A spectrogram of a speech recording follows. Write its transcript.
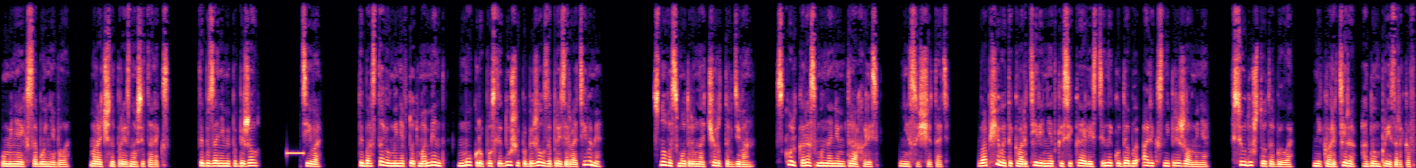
У меня их с собой не было, мрачно произносит Алекс. Ты бы за ними побежал? Тива. Ты бы оставил меня в тот момент, мокрую после души, побежал за презервативами? Снова смотрим на чертов диван. Сколько раз мы на нем трахались, не сосчитать. Вообще в этой квартире нет косяка или стены, куда бы Алекс не прижал меня. Всюду что-то было. Не квартира, а дом призраков.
